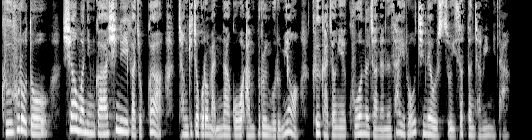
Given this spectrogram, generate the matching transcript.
그 후로도 시어머님과 신우이 가족과 정기적으로 만나고 안부를 물으며 그 가정에 구원을 전하는 사이로 지내올 수 있었던 점입니다.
